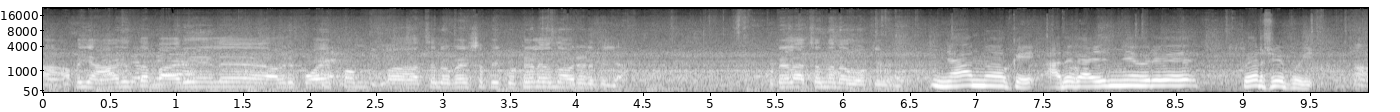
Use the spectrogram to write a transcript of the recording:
ആ അപ്പൊ ഈ ആദ്യത്തെ ഭാര്യയിൽ അവർ പോയപ്പം അച്ഛൻ ഉപേക്ഷിപ്പി കുട്ടികളെ ഒന്നും അവരെടുത്തില്ല. കുട്ടികളെ അച്ഛൻ തന്നെ നോക്കി ഞാൻ നോക്കി. അത് കഴിഞ്ഞ് ഒരു പേർഷ്യയിൽ പോയി. ആ.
